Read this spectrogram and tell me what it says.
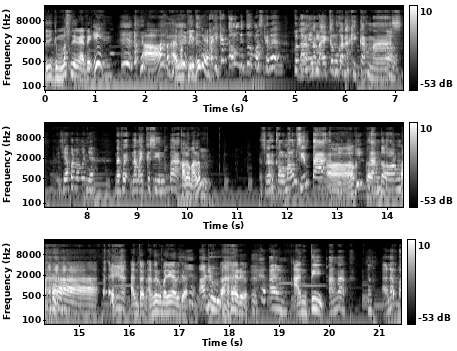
Jadi gemes dia ngeliatnya. Ih, ah, emang gitu deh. Akika tolong itu maskernya kutangnya nama di- Eke bukan Akika mas. Oh, siapa namanya? Nama, nama Eke Sinta. Kalau malam? Kalau malam Sinta. Oh, pagi, Anton. Anton, Anton kepanjangan apa coba? Aduh. Aduh, An. anti. Anak. Anak apa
